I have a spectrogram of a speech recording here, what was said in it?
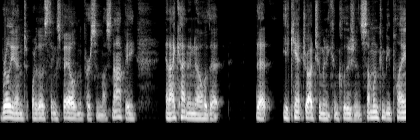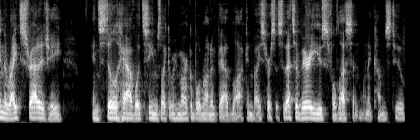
brilliant, or those things failed and the person must not be. And I kind of know that that you can't draw too many conclusions. Someone can be playing the right strategy and still have what seems like a remarkable run of bad luck and vice versa. So that's a very useful lesson when it comes to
